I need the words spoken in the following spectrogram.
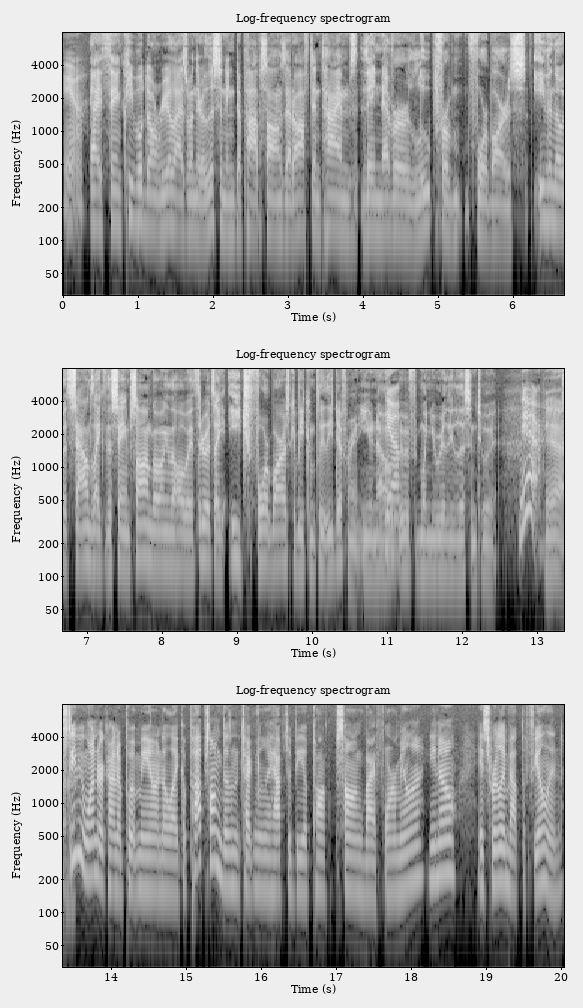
Yeah. I think people don't realize when they're listening to pop songs that oftentimes they never loop for four bars. Even though it sounds like the same song going the whole way through, it's like each four bars could be completely different, you know, Yep. if, when you really listen to it. Yeah. Yeah. Stevie Wonder kind of put me onto like a pop song doesn't technically have to be a pop song by formula, you know? It's really about the feeling.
